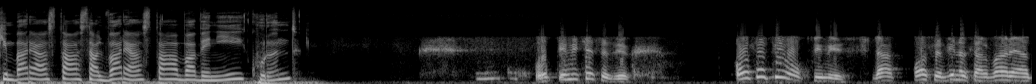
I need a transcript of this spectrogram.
Schimbarea asta, salvarea asta va veni curând? Optimist ce să zic? O să fiu optimist, dar o să vină salvarea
